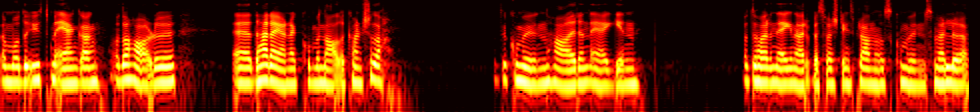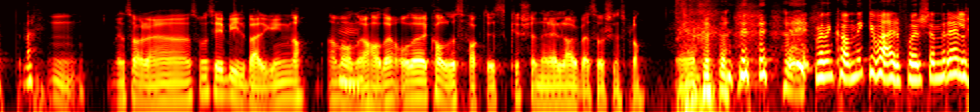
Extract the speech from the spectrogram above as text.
Da må du ut med en gang. Og da har du eh, Det her er gjerne kommunale, kanskje, da. At kommunen har en egen At du har en egen arbeidsvarslingsplan hos kommunen som er løpende. Mm. Men så er det, som du sier, bilberging, da. Det er vanlig Mm. å ha det. Og det kalles faktisk generell arbeidsvarslingsplan. Men den kan ikke være for generell.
